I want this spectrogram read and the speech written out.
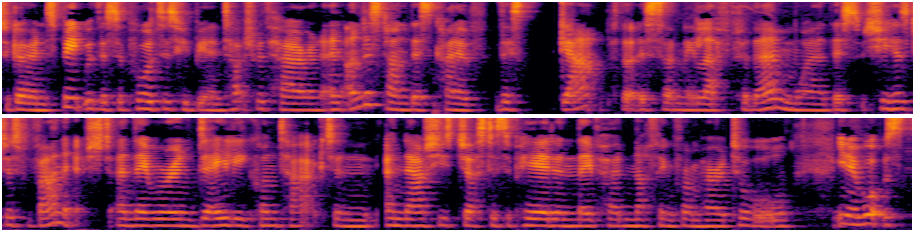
to go and speak with the supporters who'd been in touch with her and, and understand this kind of this gap that is suddenly left for them where this she has just vanished and they were in daily contact and and now she's just disappeared and they've heard nothing from her at all. You know what was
